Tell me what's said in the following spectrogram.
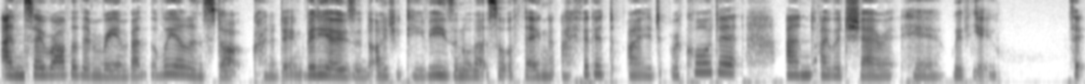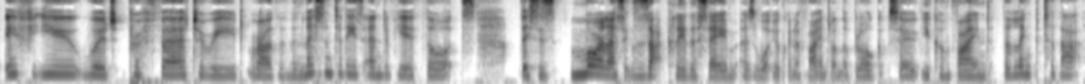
And so rather than reinvent the wheel and start kind of doing videos and IGTVs and all that sort of thing, I figured I'd record it and I would share it here with you. So, if you would prefer to read rather than listen to these end of year thoughts, this is more or less exactly the same as what you're going to find on the blog. So, you can find the link to that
